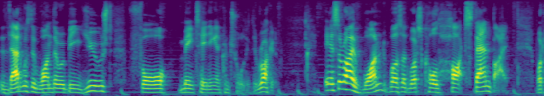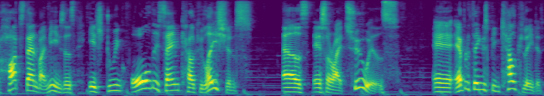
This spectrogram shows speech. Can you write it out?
That was the one that were being used for maintaining and controlling the rocket. SRI-1 was at what's called hot standby. What hot standby means is it's doing all the same calculations as SRI-2 is. Uh, everything is being calculated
